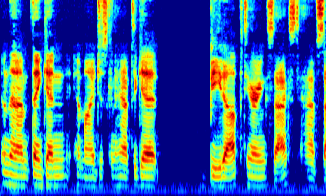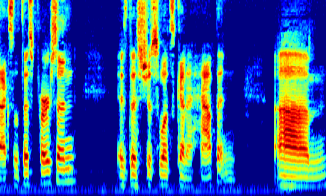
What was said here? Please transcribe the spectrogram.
and then I'm thinking, am I just going to have to get beat up during sex to have sex with this person? Is this just what's going to happen? Um,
